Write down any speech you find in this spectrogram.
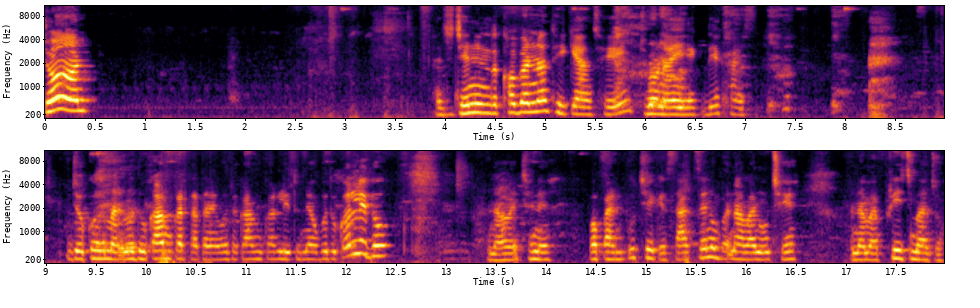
જોન હજી જેની તો ખબર નથી ક્યાં છે. જોન એક દેખાય. જો ઘરમાં બધું કામ કરતા હતા ને બધું કામ કરી લીધું ને એવું બધું કરી લીધું. અને હવે છે ને પપ્પાને પૂછે કે શાક શેનું બનાવવાનું છે? અને આમાં ફ્રીજમાં જો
